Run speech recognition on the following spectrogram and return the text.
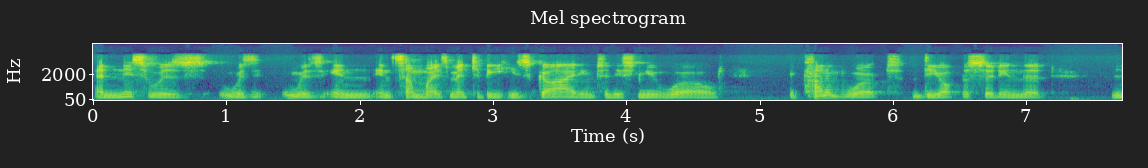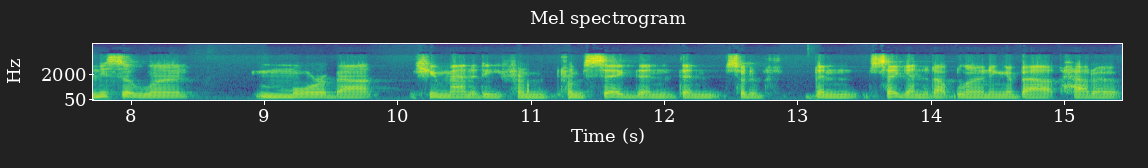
and Nyssa was was was in in some ways meant to be his guide into this new world. It kind of worked the opposite in that Nyssa learned more about humanity from from Seg than than sort of than Seg ended up learning about how to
